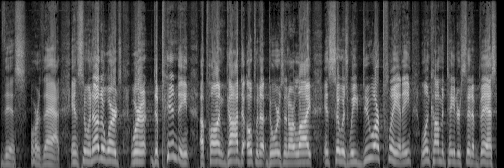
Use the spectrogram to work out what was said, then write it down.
this or that. And so, in other words, we're depending upon God to open up doors in our life. And so, as we do our planning, one commentator said it best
